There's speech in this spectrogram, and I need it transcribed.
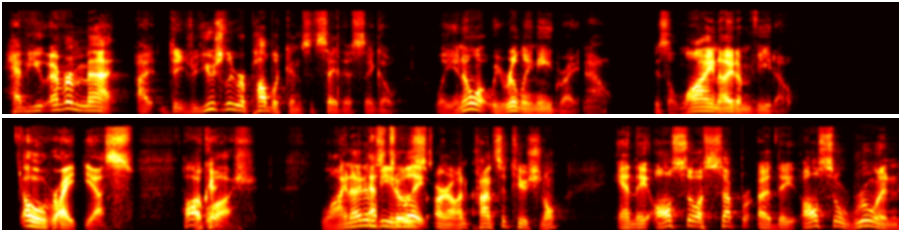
have you ever met? I, they're usually Republicans that say this. They go, "Well, you know what we really need right now is a line item veto. Oh, right. Yes. Okay. Hogwash. Line item That's vetoes are unconstitutional, and they also a separate. Uh, they also ruin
